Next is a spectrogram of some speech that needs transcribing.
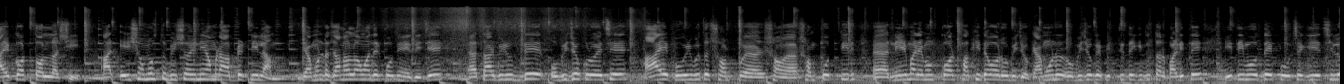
আয়কর তল্লাশি। আর এই সমস্ত বিষয় নিয়ে আমরা আপডেট নিলাম। যেমনটা জানালো আমাদের প্রতিনিধি যে তার বিরুদ্ধে অভিযোগ রয়েছে, আয় বহির্ভূত সম্পত্তির নির্মাণ এবং কর ফাঁকি দেওয়ার অভিযোগ। এমন অভিযোগের ভিত্তিতে কিন্তু তার বাড়িতে ইতিমধ্যে পৌঁছে গিয়েছিল।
